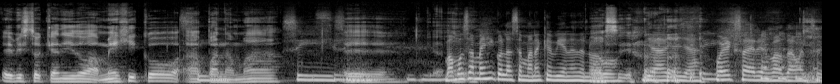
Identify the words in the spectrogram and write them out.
He visto que han ido a México, a Sí. Panamá. Sí, sí. eh, Vamos a México la semana que viene de nuevo. sí. Ya, ya, ya. Sí. We're excited about that one too.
